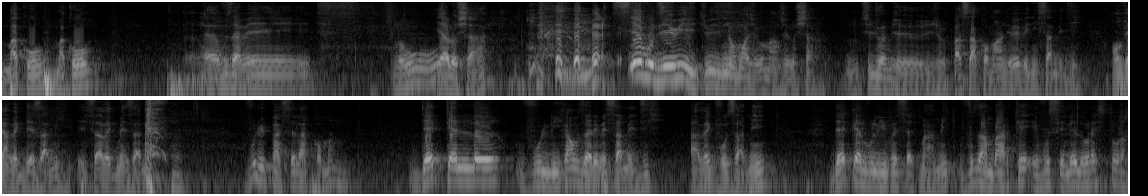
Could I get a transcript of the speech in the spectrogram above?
Mako, Mako, euh, vous avez... Il y a le chat. si elle vous dit oui, tu dis non, moi je veux manger le chat. Hmm, Si tu veux, je, je passe la commande, je vais venir samedi. On vient avec des amis, et c'est avec mes amis. vous lui passez la commande. Dès qu'elle vous livre, quand vous arrivez samedi avec vos amis, dès qu'elle vous livre cette marmite, vous embarquez et vous scellez le restaurant.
